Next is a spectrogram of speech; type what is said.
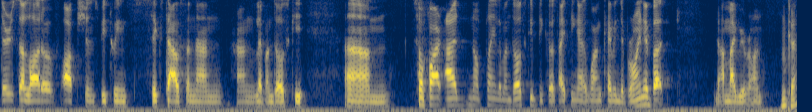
there's a lot of options between six thousand and and Lewandowski. Um, so far, I'm not playing Lewandowski because I think I want Kevin De Bruyne, but I might be wrong. Okay.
